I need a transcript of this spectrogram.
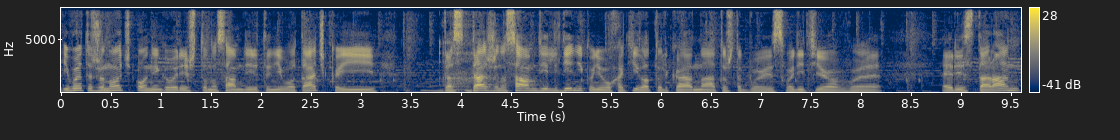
И в эту же ночь он ей говорит, что на самом деле это не его тачка, и дас- даже на самом деле денег у него хватило только на то, чтобы сводить ее в ресторан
